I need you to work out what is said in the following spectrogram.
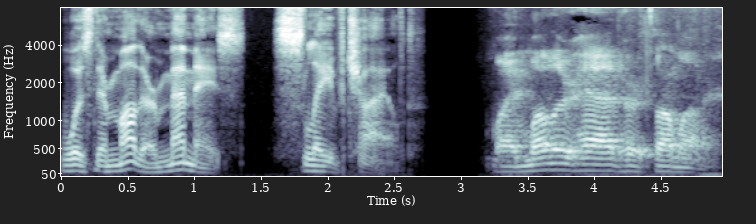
was their mother, Meme's, slave child. My mother had her thumb on her.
